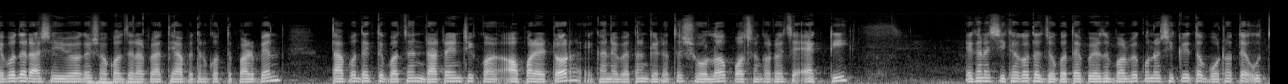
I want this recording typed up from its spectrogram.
এ পদে রাজশাহী বিভাগের সকল জেলার প্রার্থী আবেদন করতে পারবেন। তারপর দেখতে পাচ্ছেন, ডাটা এন্ট্রি অপারেটর, এখানে বেতন গেট হচ্ছে ষোলো সংখ্যা রয়েছে একটি। এখানে শিক্ষাগত যোগ্যতায় প্রয়োজন পড়বে। কোনো স্বীকৃত বোর্ড হতে উচ্চ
